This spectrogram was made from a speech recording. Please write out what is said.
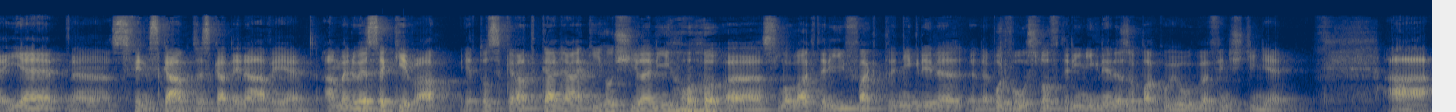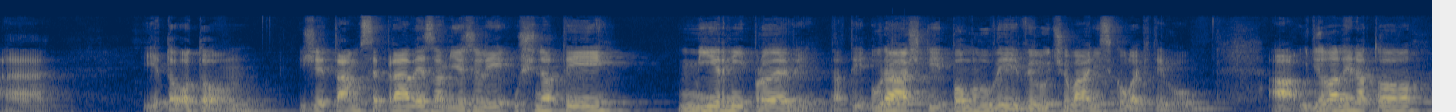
je eh, z Finska, ze Skandinávie a jmenuje se Kiva. Je to zkrátka nějakého šíleného eh, slova, který fakt nikdy ne, nebo dvou slov, který nikdy nezopakuju ve finštině. A eh, je to o tom, že tam se právě zaměřili už na ty mírné projevy, na ty urážky, pomluvy, vylučování z kolektivu. A udělali na to,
